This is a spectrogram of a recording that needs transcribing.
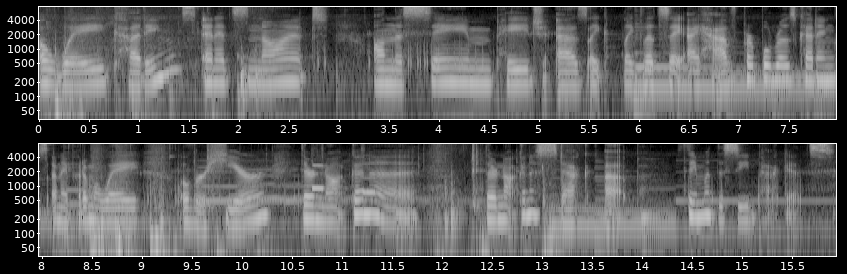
away cuttings and it's not on the same page as like like let's say I have purple rose cuttings and I put them away over here, they're not gonna they're not gonna stack up. Same with the seed packets.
